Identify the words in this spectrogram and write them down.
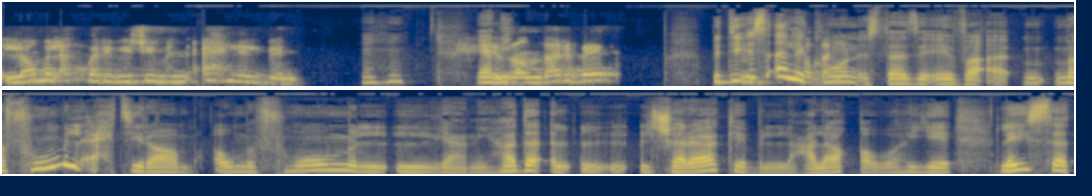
اللوم الأكبر بيجي من أهل البنت. يعني إذا انضربت بدي أسألك فضل. هون أستاذة إيفا مفهوم الاحترام أو مفهوم ال يعني هذا ال الشراكة بالعلاقة وهي ليست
